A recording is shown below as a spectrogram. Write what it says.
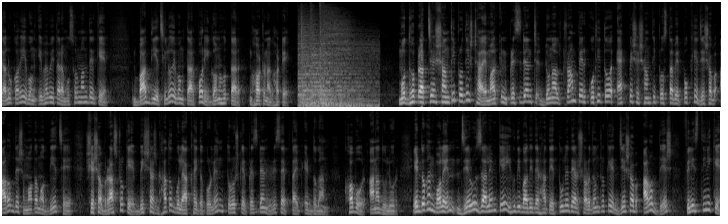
চালু করে এবং এভাবেই তারা মুসলমানদেরকে বাদ দিয়েছিল এবং তারপরই গণহত্যার ঘটনা ঘটে। মধ্যপ্রাচ্যের শান্তি প্রতিষ্ঠায় মার্কিন প্রেসিডেন্ট ডোনাল্ড ট্রাম্পের কথিত একপেশে শান্তি প্রস্তাবের পক্ষে যেসব আরব দেশ মতামত দিয়েছে, সেসব রাষ্ট্রকে বিশ্বাসঘাতক বলে আখ্যায়িত করলেন তুরস্কের প্রেসিডেন্ট রিসেপ তাইপ এরদোগান। খবর, আনাদুলুর। এরদোগান বলেন, জেরুজালেমকে ইহুদিবাদীদের হাতে তুলে দেওয়ার ষড়যন্ত্রকে যেসব আরব দেশ ফিলিস্তিনিকে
